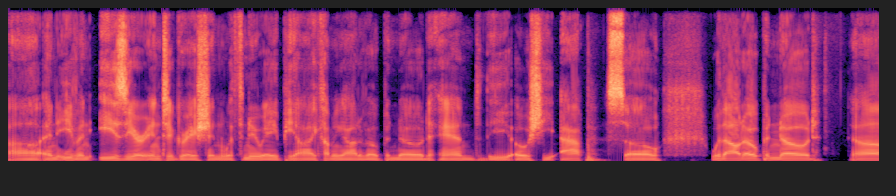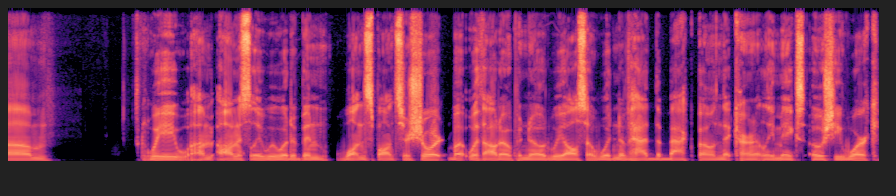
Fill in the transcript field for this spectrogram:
uh, an even easier integration with new API coming out of OpenNode and the Oshi app. So, without OpenNode, um, we um, honestly we would have been one sponsor short, but without OpenNode, we also wouldn't have had the backbone that currently makes Oshi work.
